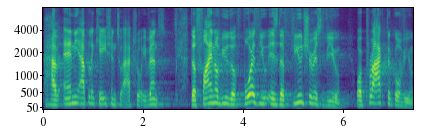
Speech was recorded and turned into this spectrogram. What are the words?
have any application to actual events. The final view, the fourth view, is the futurist view or practical view.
